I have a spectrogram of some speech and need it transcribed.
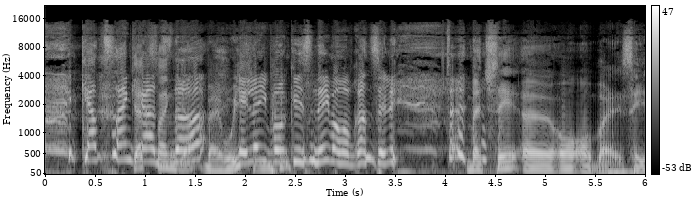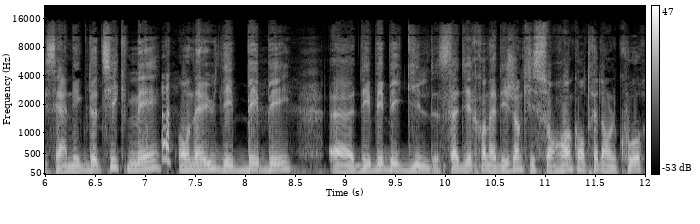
4-5 candidats. Ben oui. Et là, ils vont cuisiner, ils vont prendre celui. ben, tu sais, euh, on, on, ben, c'est anecdotique, mais on a eu des bébés, euh, des bébés guildes, c'est-à-dire qu'on a des gens qui se sont rencontrés dans le cours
